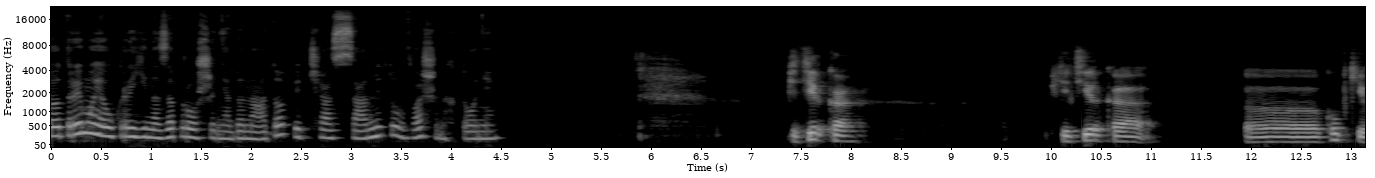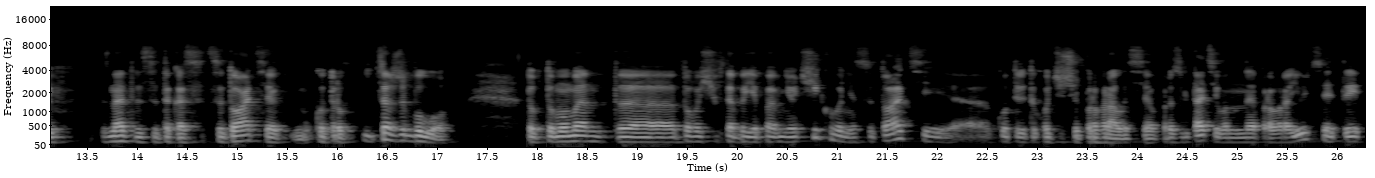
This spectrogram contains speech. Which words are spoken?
отримує Україна запрошення до НАТО під час саміту в Вашингтоні? П'ятірка. П'ятірка е, кубків. Знаєте, це така ситуація, котра це вже було. Тобто, момент е, того, що в тебе є певні очікування, ситуації, е, котрі ти хочеш, щоб програлися. В результаті вони не програються, і ти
